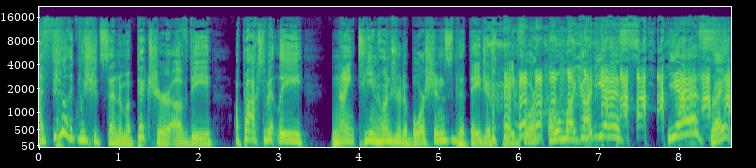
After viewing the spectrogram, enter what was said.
I feel like we should send them a picture of the approximately 1,900 abortions that they just paid for, Oh my God, yes. Yes. right?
